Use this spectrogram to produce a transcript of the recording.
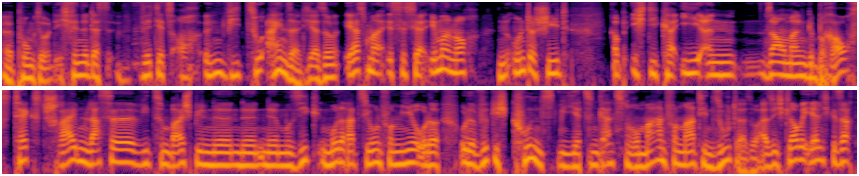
äh, Punkte. Und ich finde, das wird jetzt auch irgendwie zu einseitig. Also erstmal ist es ja immer noch ein Unterschied, ob ich die KI einen, sagen wir mal, einen Gebrauchstext schreiben lasse, wie zum Beispiel eine, eine, eine Musikmoderation von mir oder, oder wirklich Kunst, wie jetzt einen ganzen Roman von Martin Suter. So. Also ich glaube ehrlich gesagt,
